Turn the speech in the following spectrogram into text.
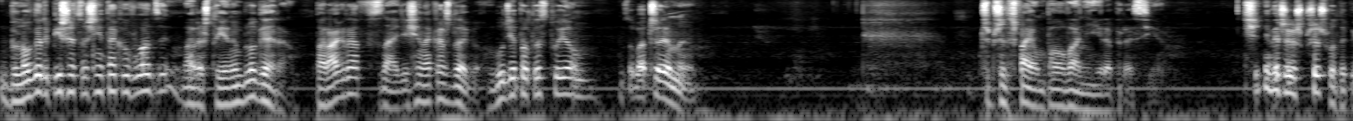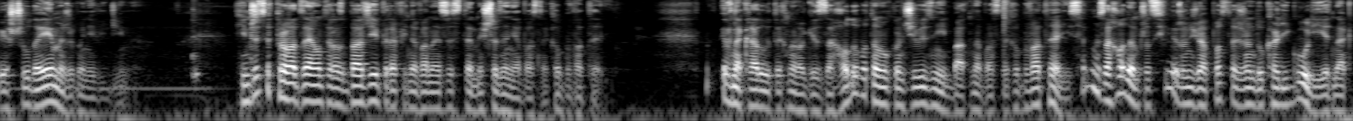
Bloger pisze coś nie tak o władzy? Aresztujemy blogera. Paragraf znajdzie się na każdego. Ludzie protestują? Zobaczymy. Czy przetrwają pałowanie i represje? Średniowiecze już przyszło, tylko jeszcze udajemy, że go nie widzimy. Chińczycy wprowadzają coraz bardziej wyrafinowane systemy śledzenia własnych obywateli. Najpierw nakradły technologię z zachodu, potem ukończyły z niej bat na własnych obywateli. Samym zachodem przez chwilę rządziła postać rzędu Kaliguli, jednak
